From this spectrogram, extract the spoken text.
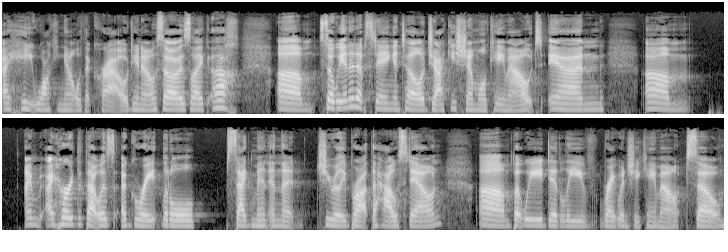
I hate walking out with a crowd, you know. So I was like, ugh. Um, so we ended up staying until Jackie Schimmel came out, and um, I'm, I heard that that was a great little segment, and that she really brought the house down. Um, but we did leave right when she came out. So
